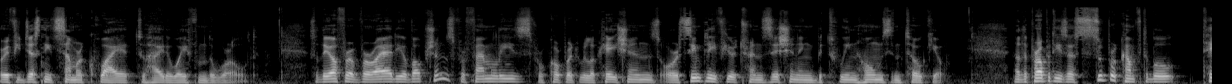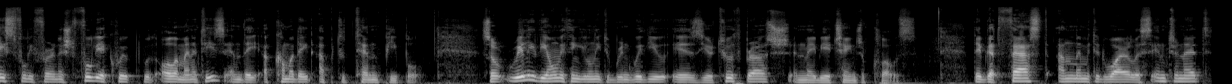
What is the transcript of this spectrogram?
or if you just need somewhere quiet to hide away from the world. So they offer a variety of options for families, for corporate relocations, or simply if you're transitioning between homes in Tokyo. Now, the properties are super comfortable, tastefully furnished, fully equipped with all amenities, and they accommodate up to 10 people. So, really, the only thing you'll need to bring with you is your toothbrush and maybe a change of clothes. They've got fast, unlimited wireless internet,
